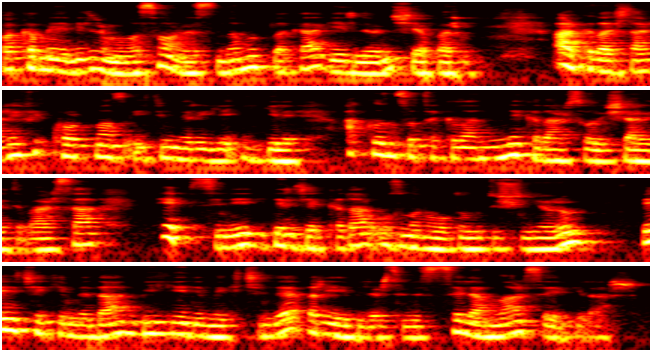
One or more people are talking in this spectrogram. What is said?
bakamayabilirim ama sonrasında mutlaka geri dönüş yaparım. Arkadaşlar Refik Korkmaz eğitimleriyle ilgili aklınıza takılan ne kadar soru işareti varsa hepsini giderecek kadar uzman olduğumu düşünüyorum. Beni çekinmeden bilgi edinmek için de arayabilirsiniz. Selamlar, sevgiler.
